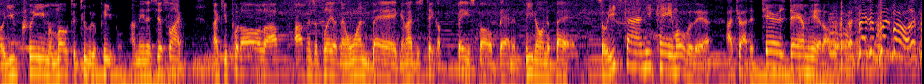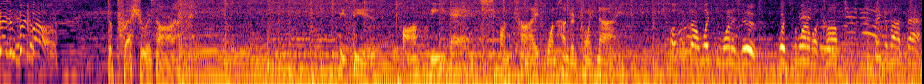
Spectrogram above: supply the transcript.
or you cream a multitude of people. I mean, it's just like like you put all the off- offensive players in one bag, and I just take a baseball bat and beat on the bag. So each time he came over there, I tried to tear his damn head off. Let's play some football. Let's play some football. The pressure is on. This is Off the Edge on Tide 100.9. Focus on what you want to do, what you want to accomplish. Think about that.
